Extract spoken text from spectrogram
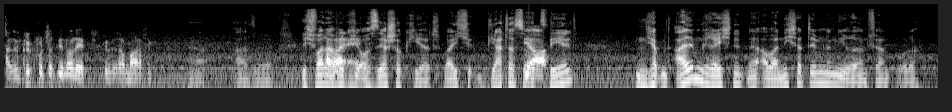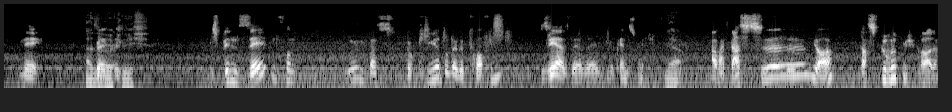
also Glückwunsch, dass ihr noch lebt, gewissermaßen. Ja, also ich war da Aber, wirklich ey. auch sehr schockiert, weil ich, die hat das so Ja. erzählt und ich habe mit allem gerechnet, ne, aber nicht, seitdem eine Niere entfernt wurde. Nee, Also Äh, wirklich. ich bin selten von irgendwas schockiert oder getroffen. Sehr, sehr selten. Du kennst mich. Ja. Aber das, äh, ja, das berührt mich gerade.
